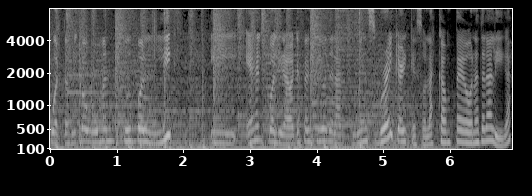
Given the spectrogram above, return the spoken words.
Puerto Rico Women Football League y es el coordinador defensivo de la Queens Breaker, que son las campeonas de la liga.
